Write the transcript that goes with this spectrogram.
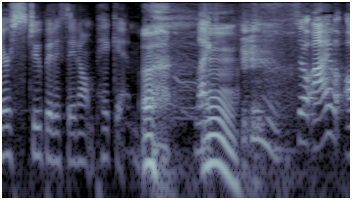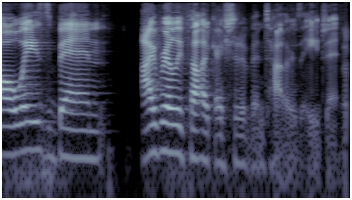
they're stupid if they don't pick him. like, hmm. so I've always been. I really felt like I should have been Tyler's agent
